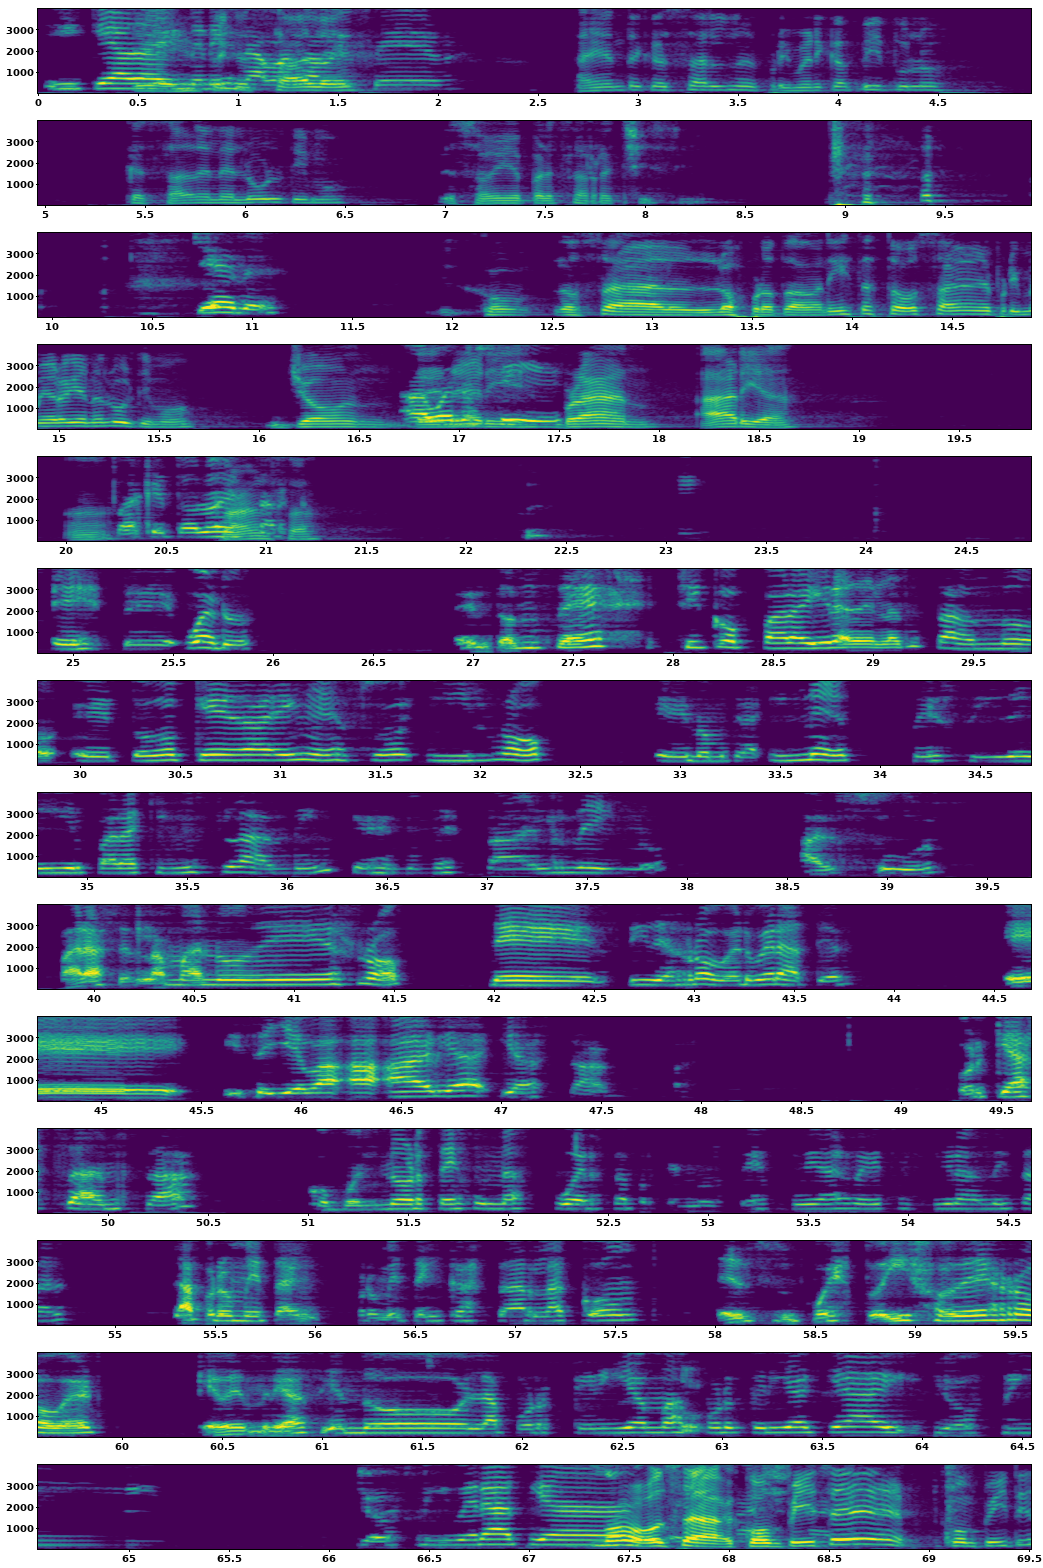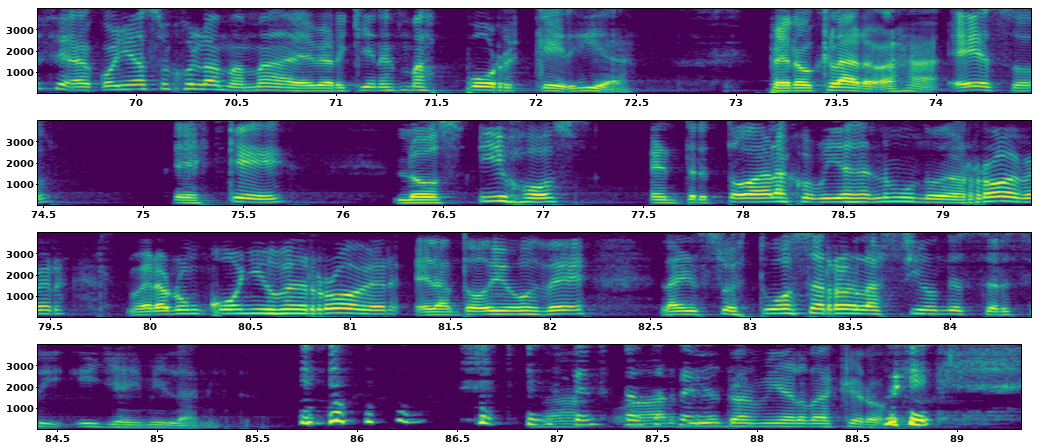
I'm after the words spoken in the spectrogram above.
y que a Daenerys que la van a meter... Hay gente que sale en el primer capítulo, que sale en el último. Eso a mí me parece rechísimo. ¿Quién es? O sea, los protagonistas todos salen en el primero y en el último. John, Ah, bueno, Daenerys, sí. Bran, Arya, ah, Más que todos los. Sansa. Sí. Este, bueno. Entonces, chicos, para ir adelantando, eh, todo queda en eso y Rob, eh, no mentira, y Ned decide ir para King's Landing, que es donde está el reino, al sur, para hacer la mano de Rob, de, sí, de Robert Baratheon, eh, y se lleva a Arya y a Sansa. Porque a Sansa, como el norte es una fuerza, porque el norte es muy arrecho, muy grande y tal, la prometen, prometen casarla con el supuesto hijo de Robert, que vendría siendo la porquería más No. porquería que hay, Joffrey. Joffrey Baratheon. No, o sea, compite, compite y se da coñazos con la mamá de ver quién es más porquería. Pero claro, ajá, eso es que los hijos, entre todas las comillas del mundo de Robert, no eran un coño hijo de Robert, eran todos hijos de la incestuosa relación de Cersei y Jamie Lannister. Una ardillita mierda asquerosa. Sí.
